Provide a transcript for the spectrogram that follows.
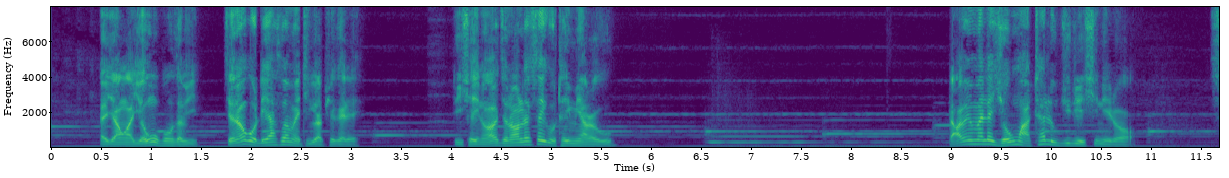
။အဲအကြောင်းကရုံးကိုဖုံးဆက်ပြီးကျွန်တော်ကိုတရားစွဲမယ်ထိပါဖြစ်ခဲ့တယ်။ဒီချိန်တော့ကျွန်တော်လည်းစိတ်ကိုထိမ့်မရတော့ဘူး။ဒါပေမဲ့လည်းရုံးမှာထက်လူကြီးတွေရှိနေတော့စ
